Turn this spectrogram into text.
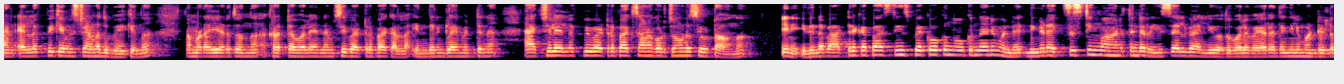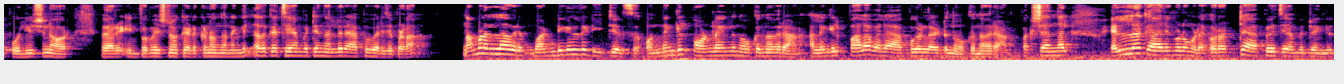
ആൻഡ് എൽ എഫ് പി കെമിസ്ട്രിയാണ് ഇത് ഉപയോഗിക്കുന്നത്. നമ്മുടെ ഈ അടുത്തൊന്ന് ക്രെറ്റ പോലെ N M C battery pack അല്ല ഇന്ത്യൻ ക്ലൈമറ്റിന് actually L F P battery packs ആണ് കുറച്ചും കൂടി സ്യൂട്ട് ആവുന്നത്. ഇനി ഇതിന്റെ ബാറ്ററി കപ്പാസിറ്റി സ്പെക്ക് ഒക്കെ നോക്കുന്നതിന് മുന്നേ നിങ്ങളുടെ എക്സിസ്റ്റിംഗ് വാഹനത്തിന്റെ റീസെയിൽ വാല്യൂ അതുപോലെ വേറെ ഏതെങ്കിലും വണ്ടിയുടെ പൊല്യൂഷൻ ഓർ വേറെ ഇൻഫർമേഷൻ ഒക്കെ എടുക്കണമെന്നുണ്ടെങ്കിൽ അതൊക്കെ ചെയ്യാൻ പറ്റിയ നല്ലൊരു ആപ്പ് പരിചയപ്പെടാം. നമ്മളെല്ലാവരും വണ്ടികളുടെ ഡീറ്റെയിൽസ് ഒന്നെങ്കിൽ ഓൺലൈനിൽ നോക്കുന്നവരാണ് അല്ലെങ്കിൽ പല പല ആപ്പുകളിലായിട്ട് നോക്കുന്നവരാണ്. പക്ഷേ എന്നാൽ എല്ലാ കാര്യങ്ങളും കൂടെ ഒരൊറ്റ ആപ്പിൽ ചെയ്യാൻ പറ്റുമെങ്കിൽ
